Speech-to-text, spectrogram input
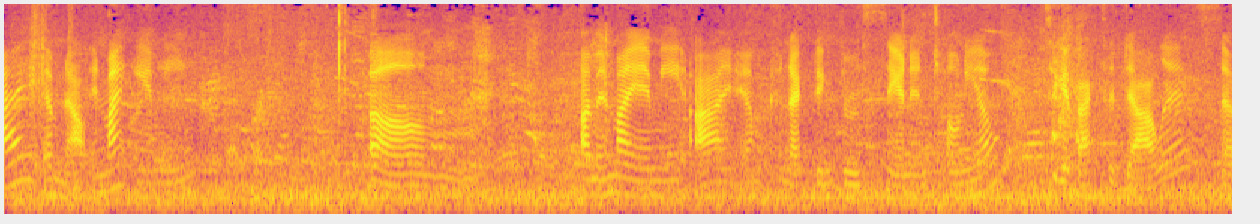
I am now in Miami. Um, I'm in Miami. I am connecting through San Antonio to get back to Dallas. So,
